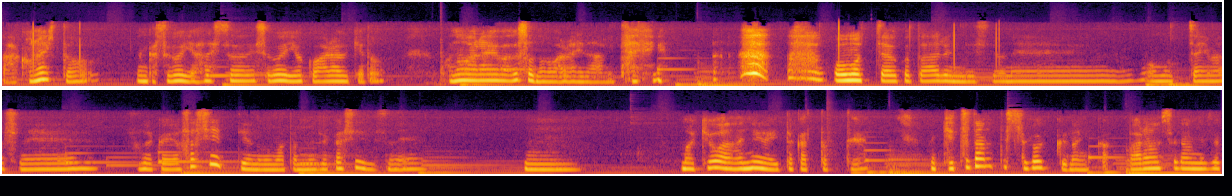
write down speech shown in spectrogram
あこの人なんかすごい優しそうですごいよく笑うけどこの笑いは嘘の笑いだみたいに 思っちゃうことあるんですよね。思っちゃいますね。そうだから優しいっていうのもまた難しいですね。うん。まあ今日は何が言いたかったって決断ってすごくなんかバランスが難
